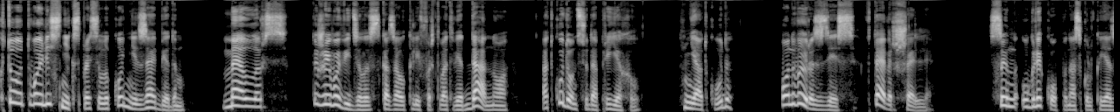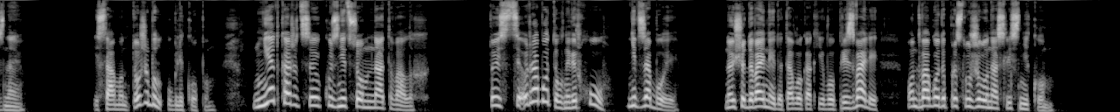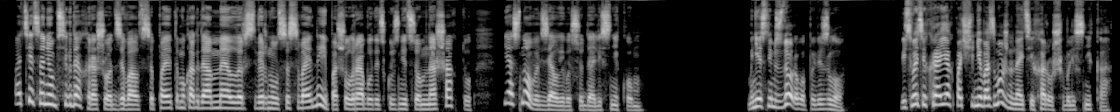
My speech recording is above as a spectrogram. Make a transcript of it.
«Кто твой лесник?» — спросила Конни за обедом. «Меллорс. Ты же его видела», — сказал Клиффорд в ответ. «Да, но откуда он сюда приехал?» «Ниоткуда. Он вырос здесь, в Тевершелле. Сын углекопа, насколько я знаю». «И сам он тоже был углекопом?» «Нет, кажется, кузнецом на отвалах. То есть работал наверху, не в забое. Но еще до войны, до того, как его призвали, он два года прослужил у нас лесником». Отец о нем всегда хорошо отзывался, поэтому, когда Меллер свернулся с войны и пошел работать кузнецом на шахту, я снова взял его сюда лесником. Мне с ним здорово повезло, ведь в этих краях почти невозможно найти хорошего лесника.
